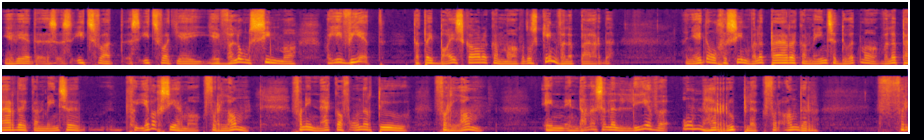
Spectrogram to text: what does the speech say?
Jy weet, is is iets wat is iets wat jy jy wil hom sien, maar maar jy weet dat hy baie skade kan maak want ons ken wille perde. En jy het al gesien wille perde kan mense doodmaak. Wille perde kan mense vir ewig seermaak, verlam van die nek af onder toe verlam. En en dan is hulle lewe onherroepelik verander vir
